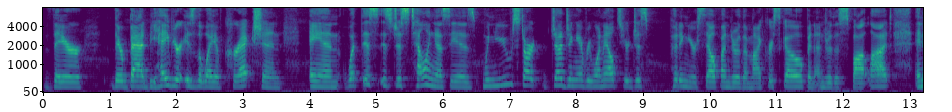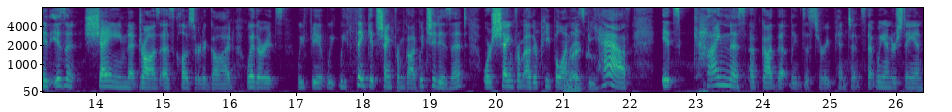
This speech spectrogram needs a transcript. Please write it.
their their bad behavior is the way of correction. And what this is just telling us is when you start judging everyone else you're just putting yourself under the microscope and under the spotlight. And it isn't shame that draws us closer to god whether it's we feel we, we think it's shame from god which it isn't or shame from other people on right. his behalf it's kindness of God that leads us to repentance that we understand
